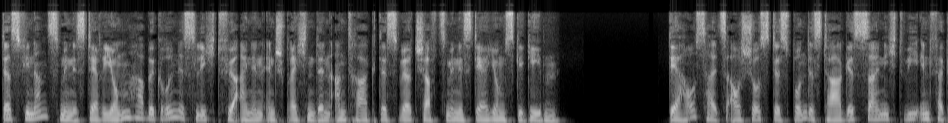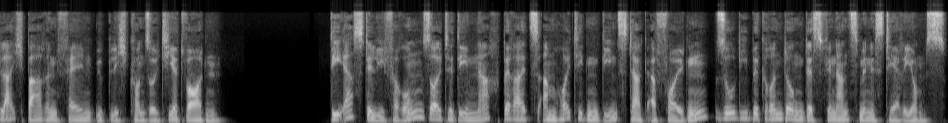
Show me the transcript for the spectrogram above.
Das Finanzministerium habe grünes Licht für einen entsprechenden Antrag des Wirtschaftsministeriums gegeben. Der Haushaltsausschuss des Bundestages sei nicht wie in vergleichbaren Fällen üblich konsultiert worden. Die erste Lieferung sollte demnach bereits am heutigen Dienstag erfolgen, so die Begründung des Finanzministeriums.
